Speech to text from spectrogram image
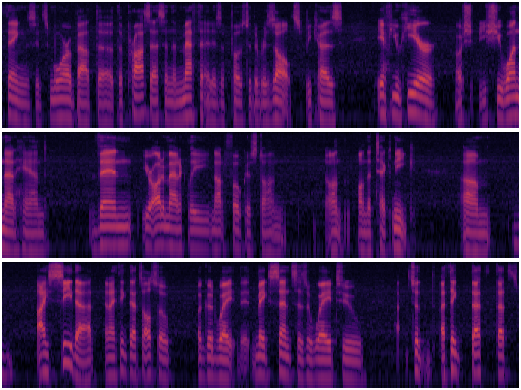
things, it's more about the the process and the method as opposed to the results. Because if you hear, "Oh, she, she won that hand," then you're automatically not focused on on on the technique. Um, I see that, and I think that's also a good way. It makes sense as a way to. So I think that that's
